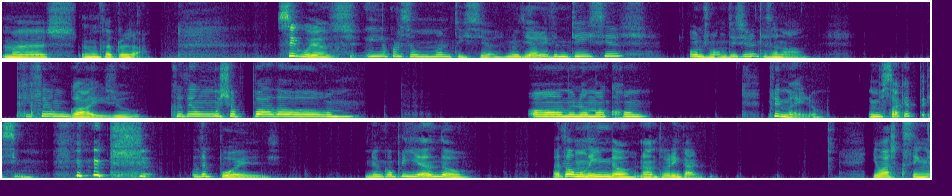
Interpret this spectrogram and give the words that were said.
mas não foi para já. Sigo esses e apareceu uma notícia no Diário de Notícias, ou no Jornal Notícias, não interessa nada, que foi um gajo que deu uma chapada ao, ao Emmanuel Macron. Primeiro, o meu saco é péssimo. Depois, não compreendo. É tão lindo. Não, estou a brincar. Eu acho que sim,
